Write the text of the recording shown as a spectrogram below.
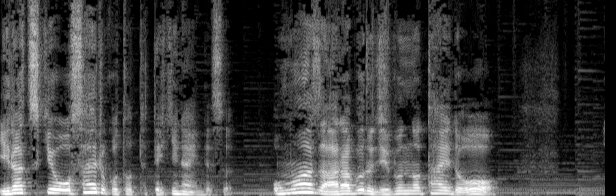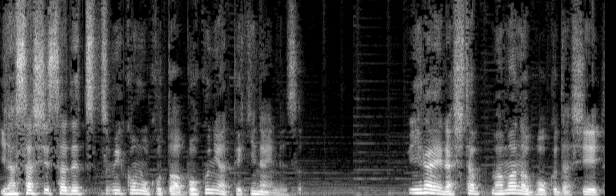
イラつきを抑えることってできないんです。思わず荒ぶる自分の態度を優しさで包み込むことは僕にはできないんです。イライラしたままの僕だし、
